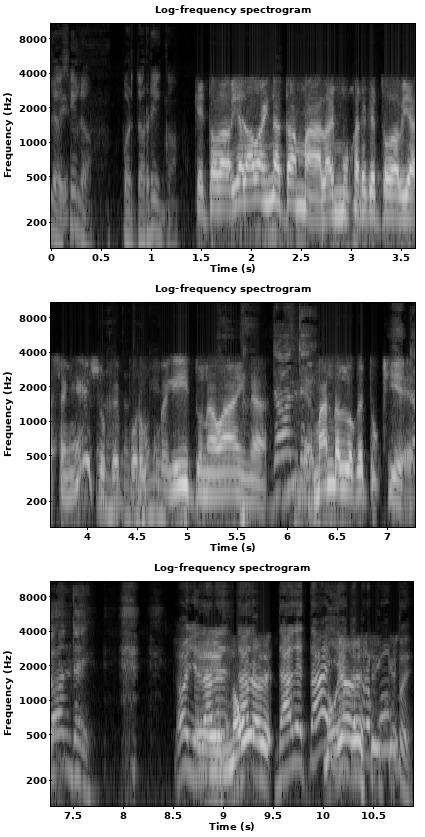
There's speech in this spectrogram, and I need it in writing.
Decilo, decilo. Puerto Rico. que todavía la vaina está mala, hay mujeres que todavía hacen eso, que por un jueguito, una vaina, ¿Dónde? te mandan lo que tú quieras. ¿Dónde? Oye, Eh, dale, no voy dale, a da detalles, no voy a te decir preocupes.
